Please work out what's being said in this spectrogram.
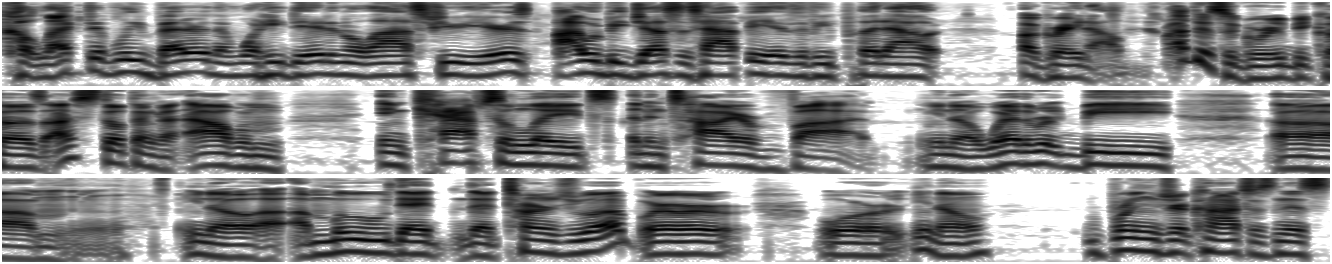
collectively better than what he did in the last few years i would be just as happy as if he put out a great album I disagree because I still think an album encapsulates an entire vibe. You know, whether it be, um, you know, a, a mood that that turns you up, or or you know, brings your consciousness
